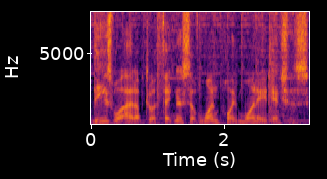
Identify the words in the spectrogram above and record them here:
These will add up to a thickness of 1.18 inches,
